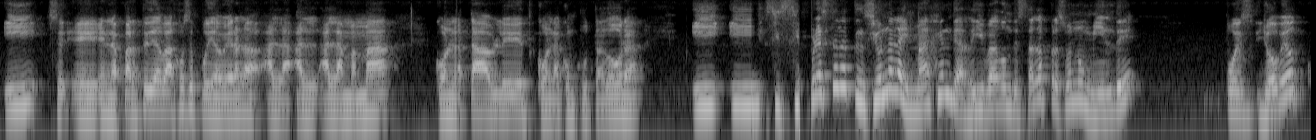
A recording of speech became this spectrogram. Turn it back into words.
y eh, en la parte de abajo se podía ver a la, mamá con la tablet, con la computadora. Y, si, prestan atención a la imagen de arriba, donde está la persona humilde, pues yo veo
